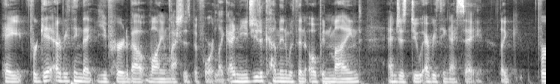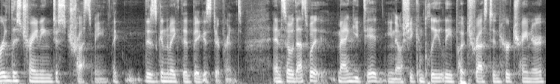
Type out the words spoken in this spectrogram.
Hey, forget everything that you've heard about volume lashes before. Like, I need you to come in with an open mind and just do everything I say. Like, for this training, just trust me. Like this is going to make the biggest difference. And so that's what Maggie did. You know, she completely put trust in her trainer.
